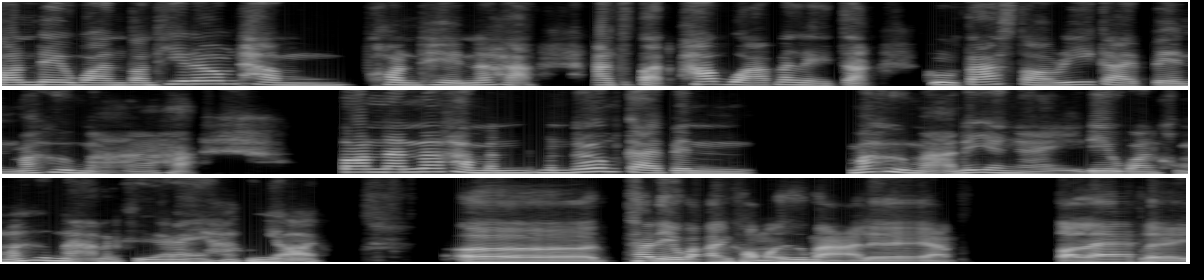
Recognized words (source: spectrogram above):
ตอน day one ตอนที่เริ่มทำคอนเทนต์นะคะ อาจจะตัดภาพวาร์ปมาเลยจากกรูตาสตอรี่กลายเป็นมะฮือหมาค่ะ ตอนนั้นนะคะมันมันเริ่มกลายเป็นมะฮือหมาได้ยังไง day one ของมะฮือหมามันคืออะไรคะคุณยอดเอ่อถ้าในวันของมือหมาเลยอะตอนแรกเลย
